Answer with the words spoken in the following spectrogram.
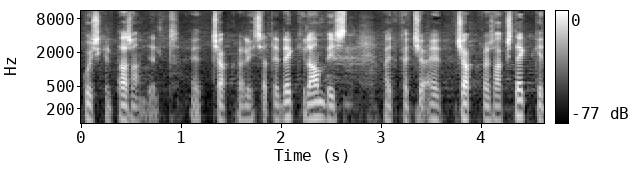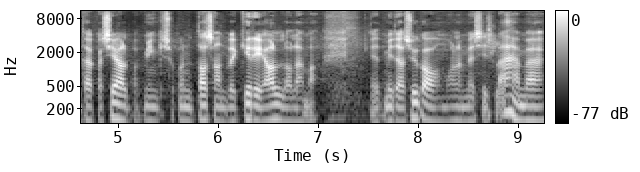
kuskilt tasandilt, et tšakra lihtsalt ei teki lambist, vaid ka tšakra saaks tekkida, aga seal peab mingisugune tasand või kiri all olema. et mida sügavamale me siis läheme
